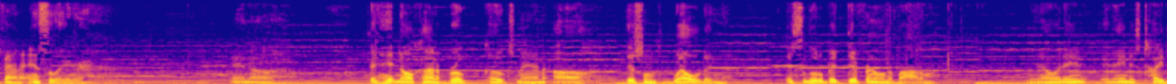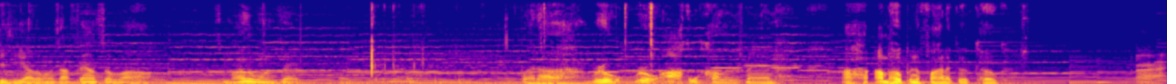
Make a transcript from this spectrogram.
Found an insulator. And uh, been hitting all kind of broke cokes, man. Uh, this one's welded. It's a little bit different on the bottom. You know, it ain't it ain't as tight as the other ones. I found some uh, some other ones that, but uh, real real aqua colors, man. I, I'm hoping to find a good coke. All right,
